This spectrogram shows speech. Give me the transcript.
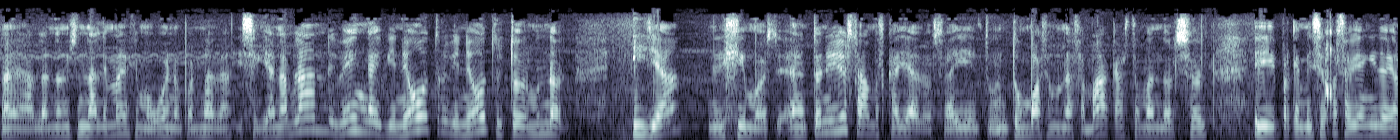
eh, hablándonos en alemán, dijimos, bueno, pues nada. Y seguían hablando y venga, y viene otro, y viene otro, y todo el mundo. Y ya dijimos, Antonio y yo estábamos callados, ahí tu- tumbados en unas hamacas, tomando el sol, y porque mis hijos habían ido a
